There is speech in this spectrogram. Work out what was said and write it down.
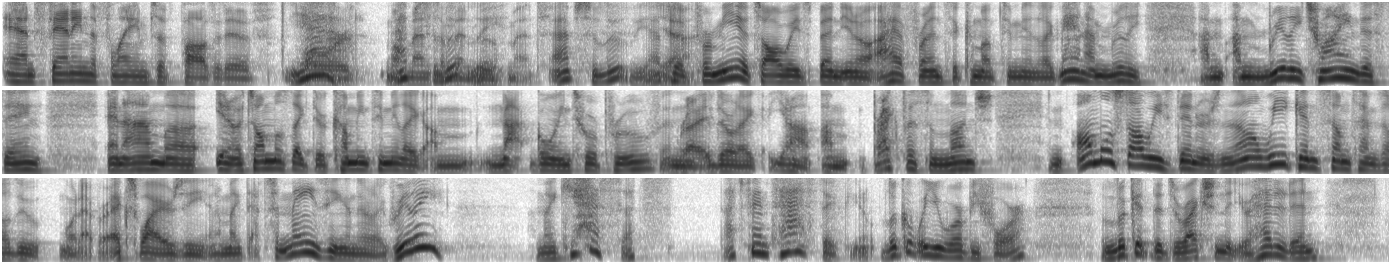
And fanning the flames of positive yeah, forward momentum absolutely. and movement. Absolutely. absolutely. Yeah. For me, it's always been, you know, I have friends that come up to me and like, man, I'm really, I'm, I'm really trying this thing and I'm, uh, you know, it's almost like they're coming to me like I'm not going to approve, and right. they're like, yeah, I'm breakfast and lunch, and almost always dinners, and then on weekends sometimes I'll do whatever X, Y, or Z, and I'm like, that's amazing, and they're like, really? I'm like, yes, that's that's fantastic. You know, look at where you were before, look at the direction that you're headed in,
